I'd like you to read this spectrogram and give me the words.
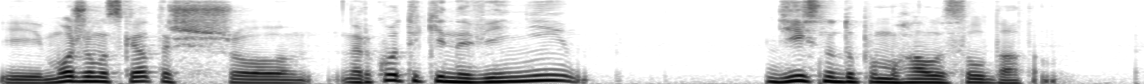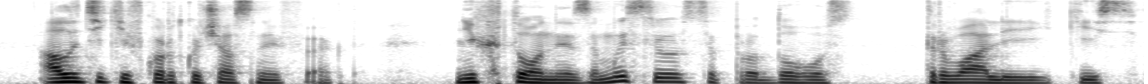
І можемо сказати, що наркотики на війні дійсно допомагали солдатам, але тільки в короткочасний ефект. Ніхто не замислювався про довготривалі якісь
